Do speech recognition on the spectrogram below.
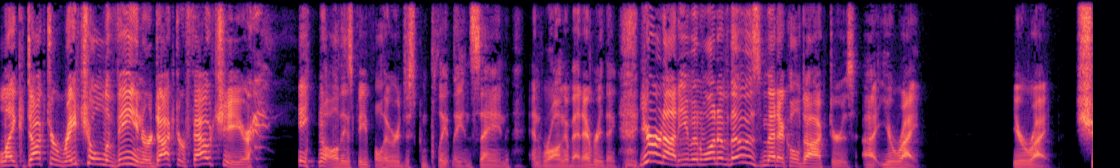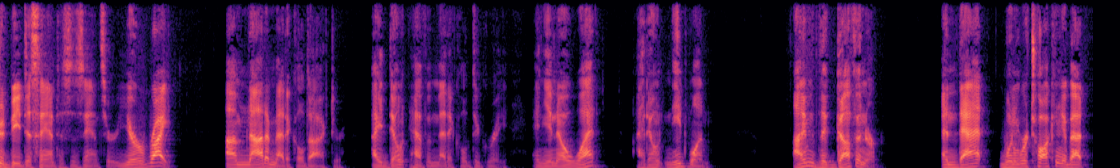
like Dr. Rachel Levine or Dr. Fauci or you know, all these people who are just completely insane and wrong about everything. You're not even one of those medical doctors. Uh, you're right. You're right. Should be DeSantis's answer. You're right. I'm not a medical doctor. I don't have a medical degree. And you know what? I don't need one. I'm the governor. And that, when we're talking about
